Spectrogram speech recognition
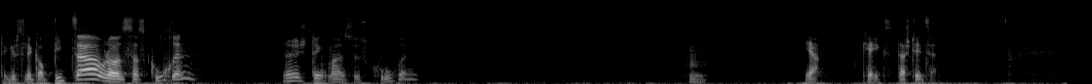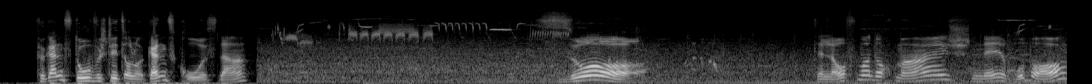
Da gibt es lecker Pizza oder ist das Kuchen? Ne, ich denke mal, es ist Kuchen. Hm. Ja, Cakes, da steht's ja. Für ganz doofe steht's auch noch ganz groß da. So. Dann laufen wir doch mal schnell rüber.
